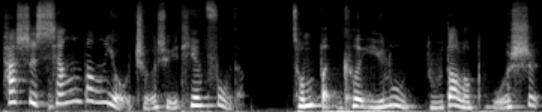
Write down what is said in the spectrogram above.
他是相当有哲学天赋的，从本科一路读到了博士。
